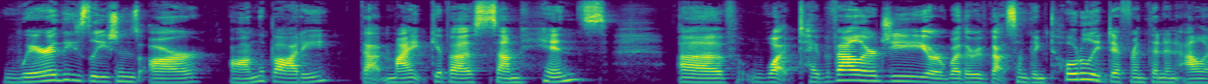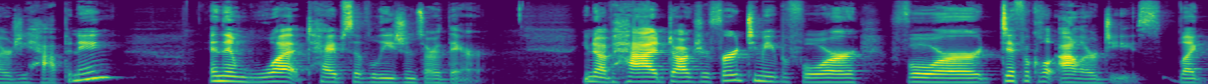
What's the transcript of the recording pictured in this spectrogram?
where these lesions are on the body that might give us some hints of what type of allergy or whether we've got something totally different than an allergy happening, and then what types of lesions are there. You know, I've had dogs referred to me before for difficult allergies, like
